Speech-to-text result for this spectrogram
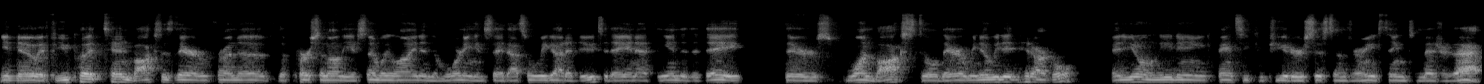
You know, if you put 10 boxes there in front of the person on the assembly line in the morning and say, that's what we got to do today. And at the end of the day, there's one box still there. We know we didn't hit our goal. And you don't need any fancy computer systems or anything to measure that.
